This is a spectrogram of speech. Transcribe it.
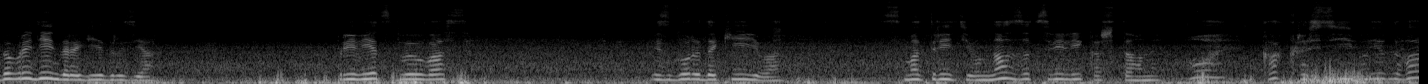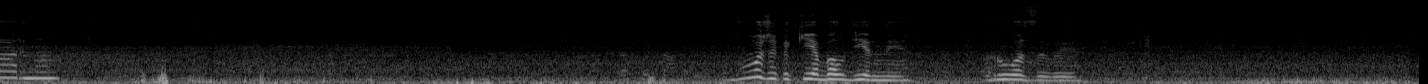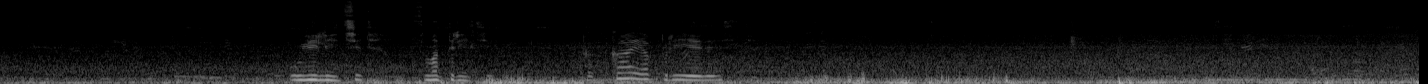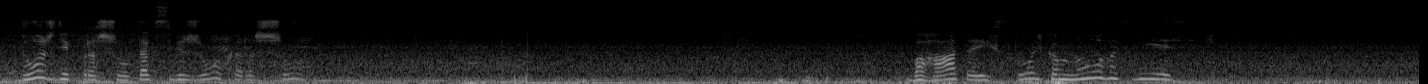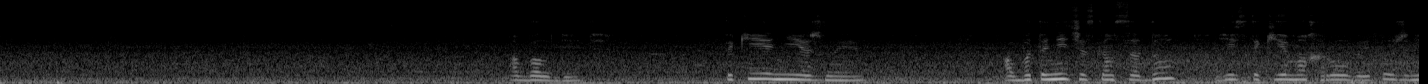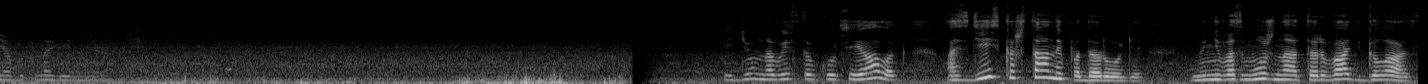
Добрый день, дорогие друзья! Приветствую вас из города Киева. Смотрите, у нас зацвели каштаны. Ой, как красиво и гарно! Боже, какие обалденные! Розовые. Увеличить. Смотрите, какая прелесть. Дождик прошел, так свежо, хорошо. Богато их, столько много здесь. Обалдеть. Такие нежные. А в ботаническом саду есть такие махровые, тоже необыкновенные. Идем на выставку фиалок, а здесь каштаны по дороге. Ну невозможно оторвать глаз.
